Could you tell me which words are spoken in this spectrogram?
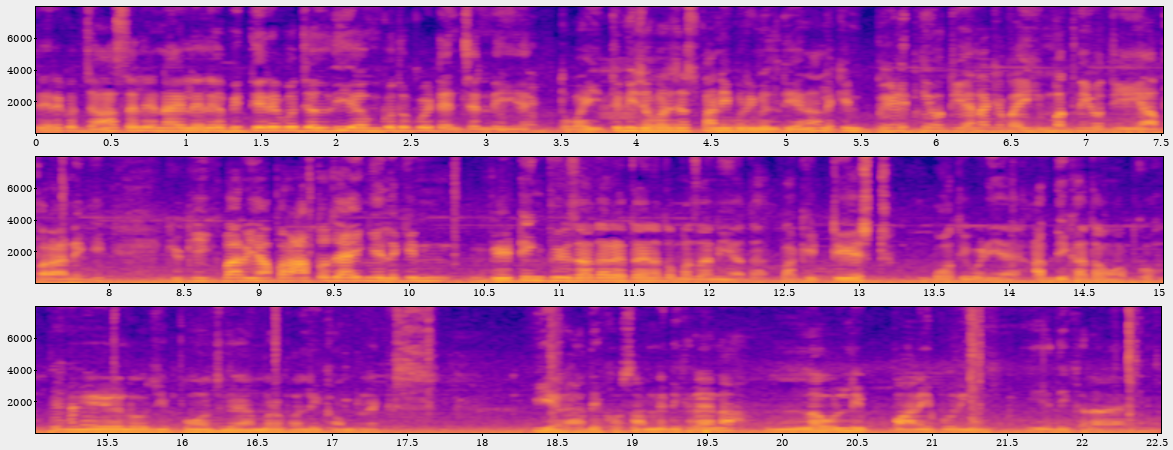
तेरे को जहाँ से लेना है ले ले। अभी तेरे को जल्दी है हमको तो कोई टेंशन नहीं है। तो भाई इतनी ज़बरदस्त पानी पूरी मिलती है ना लेकिन भीड़ इतनी होती है ना कि भाई हिम्मत नहीं होती है यहाँ पर आने की क्योंकि एक बार यहाँ पर आ तो जाएँगे लेकिन वेटिंग फिर ज़्यादा रहता है ना तो मज़ा नहीं आता। बाकी टेस्ट बहुत ही बढ़िया है। अब दिखाता हूँ आपको। ये लो जी पहुँच गए अमरपाली कॉम्प्लेक्स ये रहा, देखो, सामने दिख रहा है ना, लवली पानी पूरी ये दिख रहा है।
